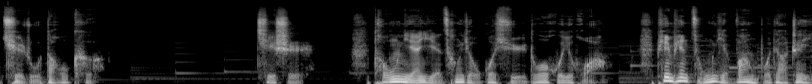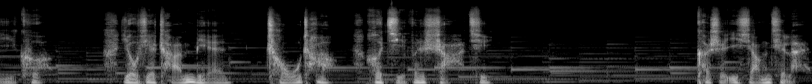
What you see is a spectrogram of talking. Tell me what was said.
却如刀刻。其实，童年也曾有过许多辉煌，偏偏总也忘不掉这一刻，有些缠绵、惆怅和几分傻气。可是，一想起来，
